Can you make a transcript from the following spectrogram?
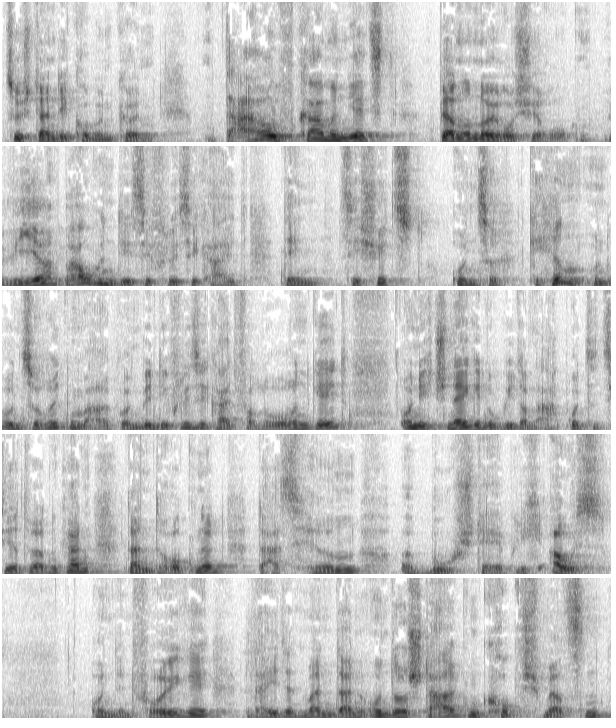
zustande kommen können, darauf kamen jetzt Berner Neurochirurgen. Wir brauchen diese Flüssigkeit, denn sie schützt unser Gehirn und unser Rückenmark. Und wenn die Flüssigkeit verloren geht und nicht schnell genug wieder nachproduziert werden kann, dann trocknet das Hirn äh, buchstäblich aus. Und in Folge leidet man dann unter starken Kopfschmerzen,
